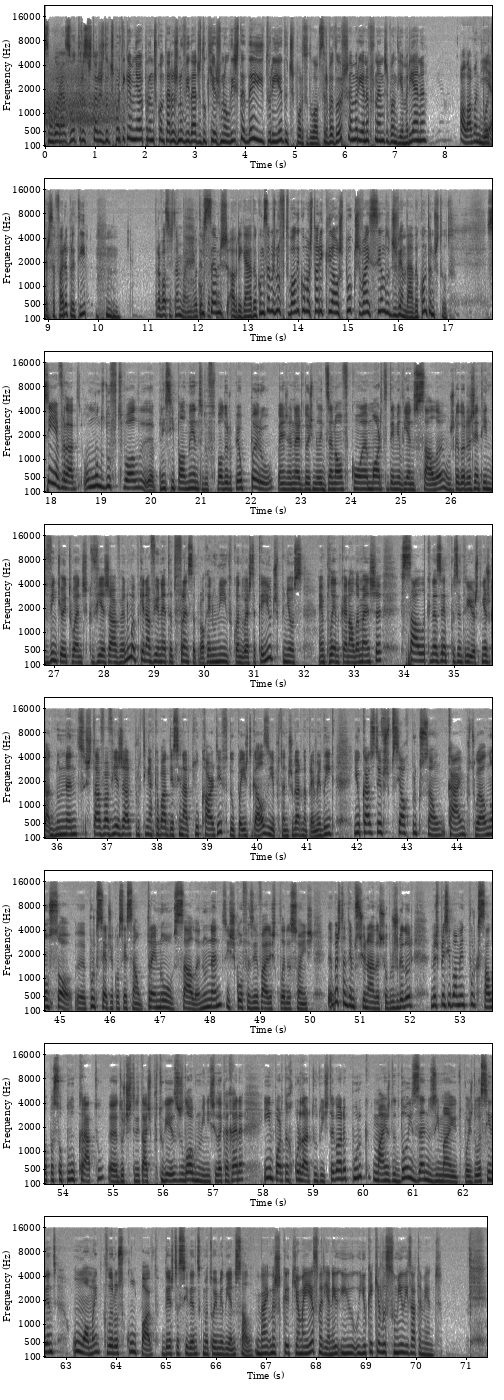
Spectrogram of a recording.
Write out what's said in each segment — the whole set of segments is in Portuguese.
Começam agora as outras histórias do desporto e quem é melhor para nos contar as novidades do que a jornalista da editoria de desporto do Observador, a Mariana Fernandes. Bom dia, Mariana. Olá, bom dia. Boa terça-feira para ti. Para vocês também. Boa Começamos, obrigada. Começamos no futebol e com uma história que aos poucos vai sendo desvendada. Conta-nos tudo. Sim, é verdade. O mundo do futebol, eh, principalmente do futebol europeu, parou em janeiro de 2019 com a morte de Emiliano Sala, um jogador argentino de 28 anos que viajava numa pequena avioneta de França para o Reino Unido quando esta caiu, despenhou-se em pleno Canal da Mancha. Sala, que nas épocas anteriores tinha jogado no Nantes, estava a viajar porque tinha acabado de assinar pelo Cardiff, do país de Gales, e ia, portanto, jogar na Premier League. E o caso teve especial repercussão cá em Portugal, não só uh, porque Sérgio Conceição treinou Sala no Nantes e chegou a fazer várias declarações uh, bastante emocionadas sobre o jogador, mas principalmente porque Sala passou pelo crato uh, dos distritais portugueses logo no início da carreira e importa recordar tudo isto agora porque, mais de dois anos e meio depois do acidente, um homem declarou-se culpado deste acidente que matou Emiliano Sala. Bem, mas que, que homem é esse, Mariana? E, e, e o que é que ele assumiu exatamente?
